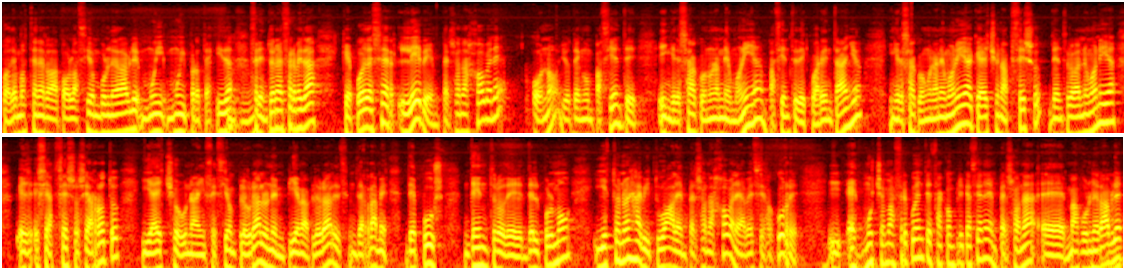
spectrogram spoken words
podemos tener a la población vulnerable muy, muy protegida frente a una enfermedad que puede ser leve en personas jóvenes o no. Yo tengo un paciente ingresado con una neumonía, un paciente de 40 años, ingresado con una neumonía que ha hecho un absceso dentro de la neumonía, ese absceso se ha roto y ha hecho una infección pleural, un empiema pleural, es decir, un derrame de pus dentro del pulmón y esto no es habitual en personas jóvenes, a veces ocurre. Y es mucho más frecuente estas complicaciones en personas eh, más vulnerables,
